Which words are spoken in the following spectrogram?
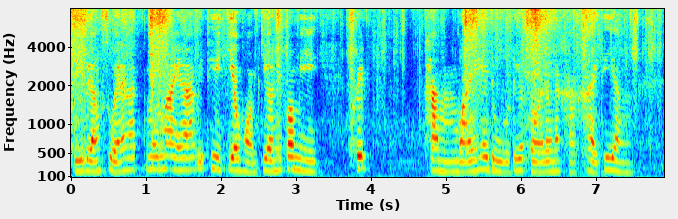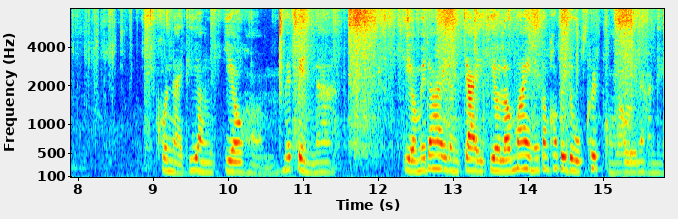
สีเหลืองสวยนะคะ ไม่ไหม้นะวิธีเจียวหอมเจียวนี่ก็มีคลิป ทำไว้ให้ดูเรียบร้อยแล้วนะคะ ใครที่ยัง คนไหนที่ยังเจียวหอมไม่เป็นนะคะเจียวไม่ได้ดังใจเจียวแล้วไหมนี่ต้องเข้าไปดูคลิปของเราเลยนะคะนี่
